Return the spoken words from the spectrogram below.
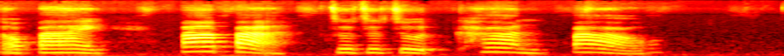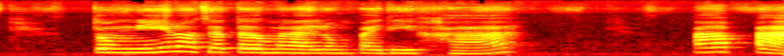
ต่อไป ป้าป่ะจุดจุดจุดข้านเป่าตรงนี้เราจะเติมอะไรลงไปดีคะ ป้าป่ะ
